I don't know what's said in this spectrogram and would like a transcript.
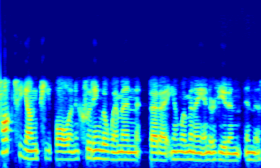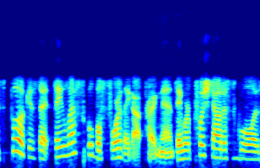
talk to young people, and including the women that I, young women I interviewed in, in this book, is that they left school before they got pregnant. They were pushed out of school, as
